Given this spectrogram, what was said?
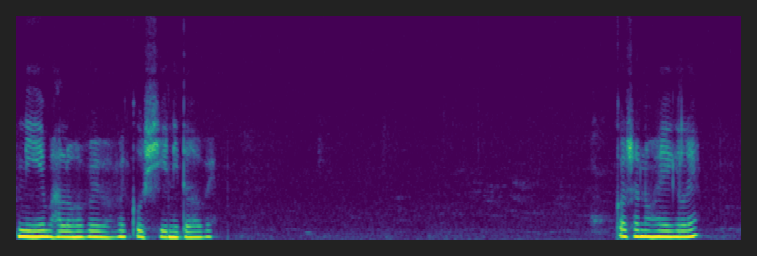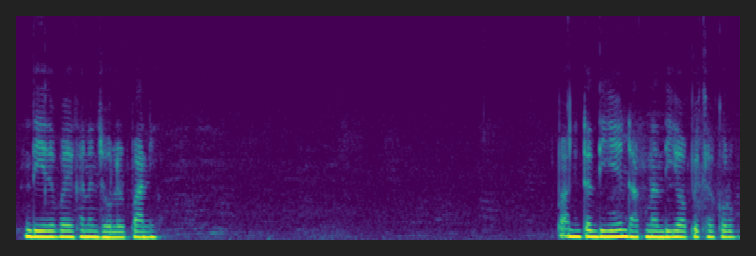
নিয়ে ভালোভাবে এভাবে কষিয়ে নিতে হবে। কষানো হয়ে গেলে দিয়ে দেবো এখানে ঝোলের পানি। পানিটা দিয়ে ঢাকনা দিয়ে অপেক্ষা করব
